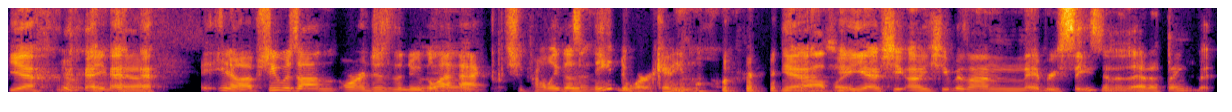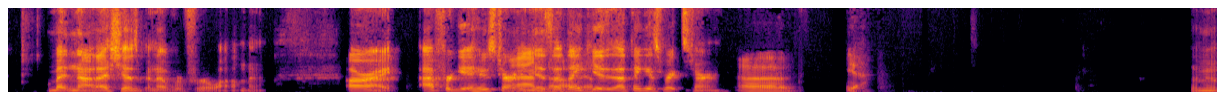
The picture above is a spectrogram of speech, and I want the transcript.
yeah. Yeah, You know, if she was on Orange is the New Uh, Black, she probably doesn't need to work anymore. Yeah, Probably. she, yeah. She, I mean, she was on every season of that, I think. But, but no, that show's been over for a while now. All right, I forget whose turn I it is. I think idea. it, I think it's Rick's turn. uh, yeah. Let me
